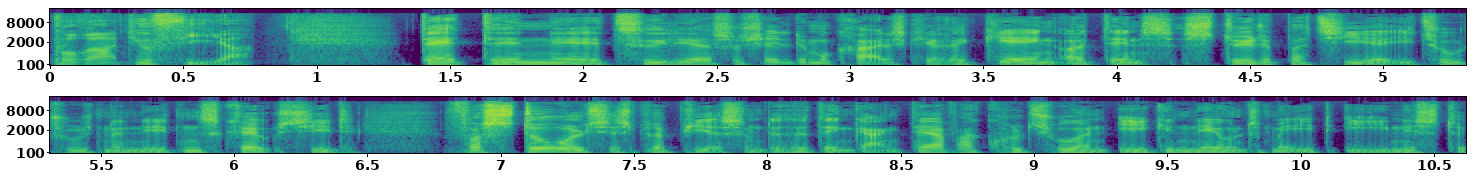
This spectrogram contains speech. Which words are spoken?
på Radio 4. Da den øh, tidligere socialdemokratiske regering og dens støttepartier i 2019 skrev sit forståelsespapir, som det hed dengang, der var kulturen ikke nævnt med et eneste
